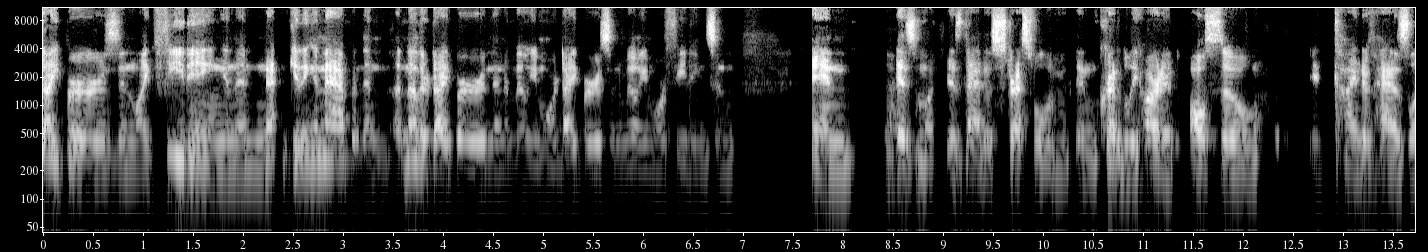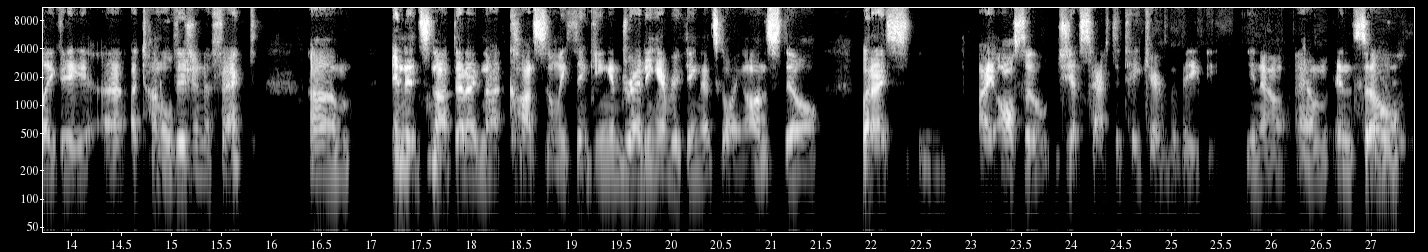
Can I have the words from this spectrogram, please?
diapers and like feeding and then getting a nap and then another diaper and then a million more diapers and a million more feedings and and Yeah. as much as that is stressful and incredibly hard it also it kind of has like a a, a tunnel vision effect um and it's not that i'm not constantly thinking and dreading everything that's going on still but i i also just have to take care of the baby you know um and so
